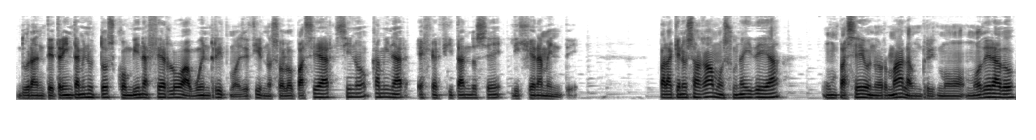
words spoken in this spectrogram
durante 30 minutos conviene hacerlo a buen ritmo, es decir, no solo pasear, sino caminar ejercitándose ligeramente. Para que nos hagamos una idea, un paseo normal a un ritmo moderado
